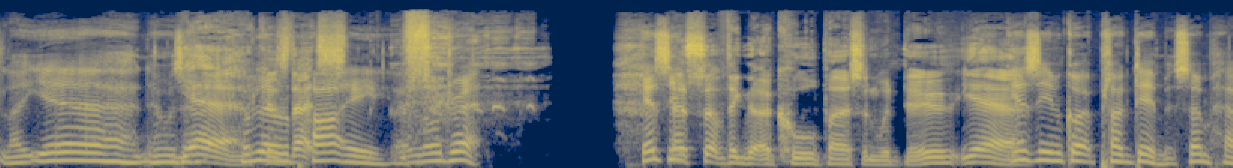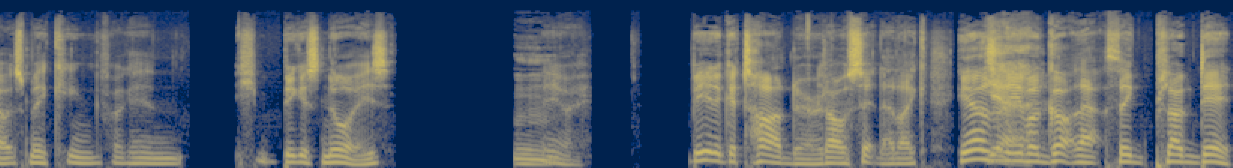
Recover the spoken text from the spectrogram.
Like, yeah, and there was Yeah, a, there was a party at laundrette. That's something that a cool person would do. Yeah. he hasn't even got it plugged in, but somehow it's making fucking biggest noise. Mm. Anyway, being a guitar nerd, I was sitting there like, he hasn't Yeah. even got that thing plugged in.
